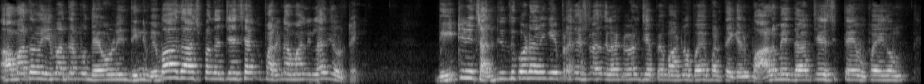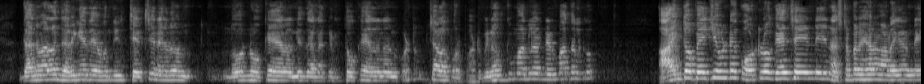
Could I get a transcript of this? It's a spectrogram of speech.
ఆ మతం ఈ మతము దేవుళ్ళు దీన్ని వివాదాస్పదం చేశాక పరిణామాలు ఇలాగే ఉంటాయి. వీటిని సరిదిద్దుకోవడానికి ప్రకాష్ రాజు లాంటి వాళ్ళు చెప్పే మాటలు ఉపయోగపడతాయి. కానీ వాళ్ళ మీద దాడి చేస్తే ఉపయోగం దానివల్ల జరిగేది ఏముంది? చర్చను ఏదో నోరు నొక్కేయాలని దాన్ని అక్కడికి తొక్కేయాలని అనుకోవటం చాలా పొరపాటు. వినోద్ కుమార్ లాంటి నిర్మాతలకు ఆయనతో పేచి ఉంటే కోర్టులో కేసు చేయండి నష్టపరిహారం అడగండి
